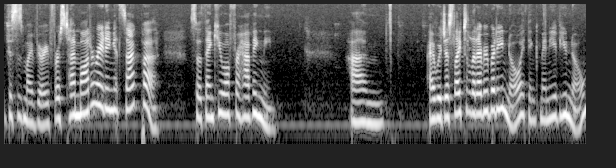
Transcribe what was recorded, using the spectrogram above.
this is my very first time moderating at SACPA. So thank you all for having me. Um, I would just like to let everybody know, I think many of you know,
